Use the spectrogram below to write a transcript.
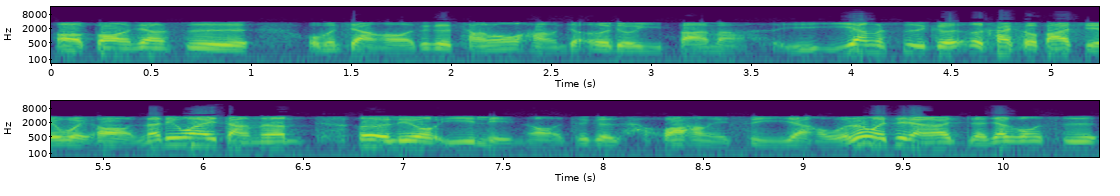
啊，包含像是我们讲哦，这个长龙航叫二六一八嘛，一一样是个二开头八结尾哈、那另外一档呢，二六一零哦，这个华航也是一样、哦。我认为这两家两家公公司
